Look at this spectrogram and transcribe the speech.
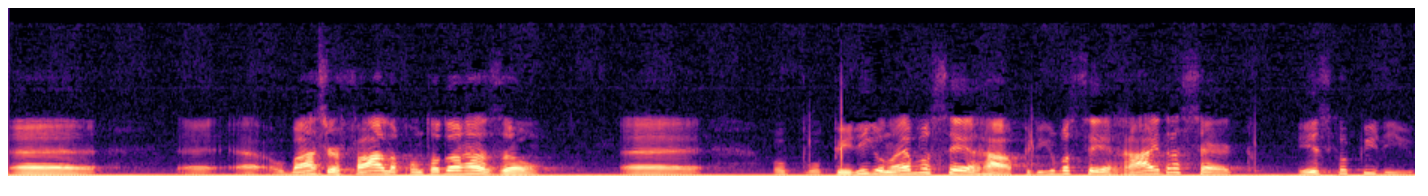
É, é, é, o Baster fala com toda a razão. É, o, o, perigo não é você errar, o perigo é você errar e dar certo. Esse é o perigo.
